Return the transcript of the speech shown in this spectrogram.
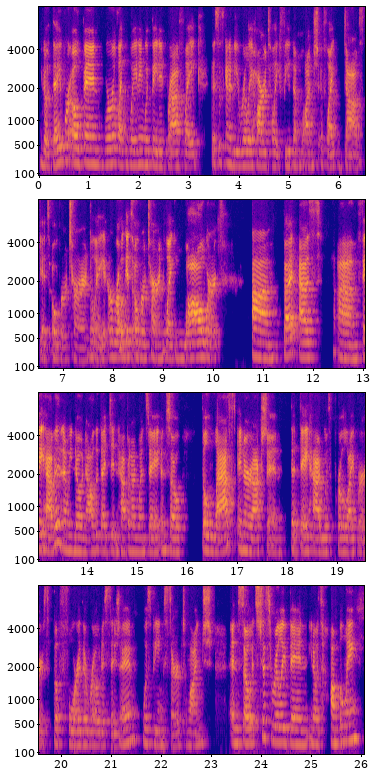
you know they were open. We're like waiting with bated breath. Like this is going to be really hard to like feed them lunch if like dobbs gets overturned like or roe gets overturned like while we're um but as um fate have it and we know now that that didn't happen on wednesday. And so the last interaction that they had with pro lifers before the Roe decision was being served lunch. And so it's just really been, you know, it's humbling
